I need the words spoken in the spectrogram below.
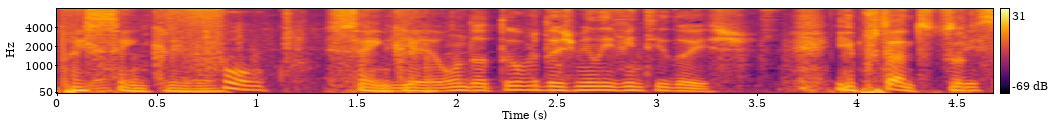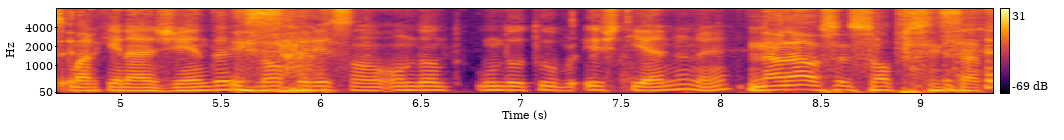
Pá, Isso é incrível. Fogo. Isso é Dia incrível. 1 de outubro de 2022. E portanto, tu. Por isso marquem na agenda. Não apareçam 1 de, 1 de outubro este ano, né? Não, não, só, só, exato.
